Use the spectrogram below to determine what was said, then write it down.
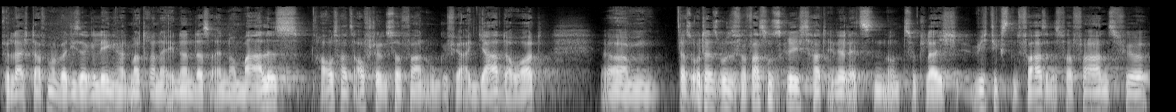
vielleicht darf man bei dieser Gelegenheit mal daran erinnern, dass ein normales Haushaltsaufstellungsverfahren ungefähr ein Jahr dauert. Ähm, das Urteil des Bundesverfassungsgerichts hat in der letzten und zugleich wichtigsten Phase des Verfahrens für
